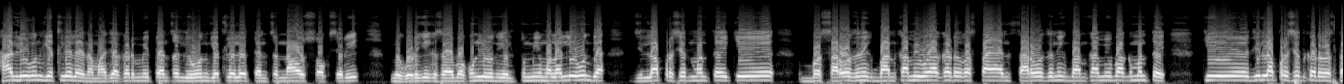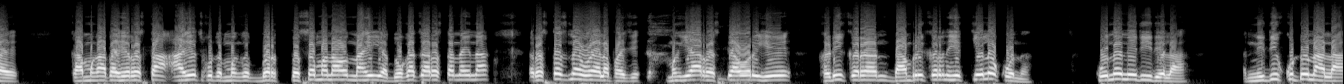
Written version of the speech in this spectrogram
हा लिहून घेतलेला आहे ना. माझ्याकडे मी त्यांचं लिहून घेतलेलं आहे. त्यांचं नाव स्वाक्षरी मी घोडके साहेबाकडून लिहून घेईल. तुम्ही मला लिहून द्या. जिल्हा परिषद म्हणतंय की सार्वजनिक बांधकाम विभागाकडे रस्ता आहे आणि सार्वजनिक बांधकाम विभाग म्हणतंय की जिल्हा परिषदकडे रस्ता आहे. का मग आता हे रस्ता आहेच कुठं? मग बरं तसं म्हणावं नाही या दोघाचा रस्ता नाही ना रस्ताच नाही व्हायला पाहिजे. मग या रस्त्यावर हे खडीकरण डांबरीकरण हे केलं कोण? कोण निधी दिला? निधी कुठून आला?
